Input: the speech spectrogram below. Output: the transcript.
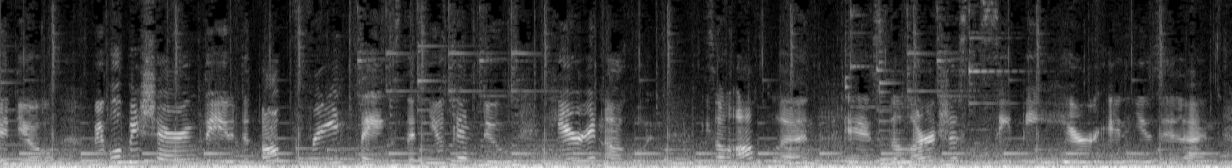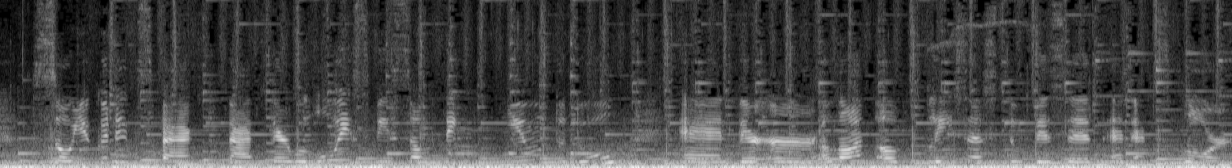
video, we will be sharing to you the top 3 things that you can do here in Auckland. So Auckland is the largest city here in New Zealand. So you could expect that always be something new to do and there are a lot of places to visit and explore.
